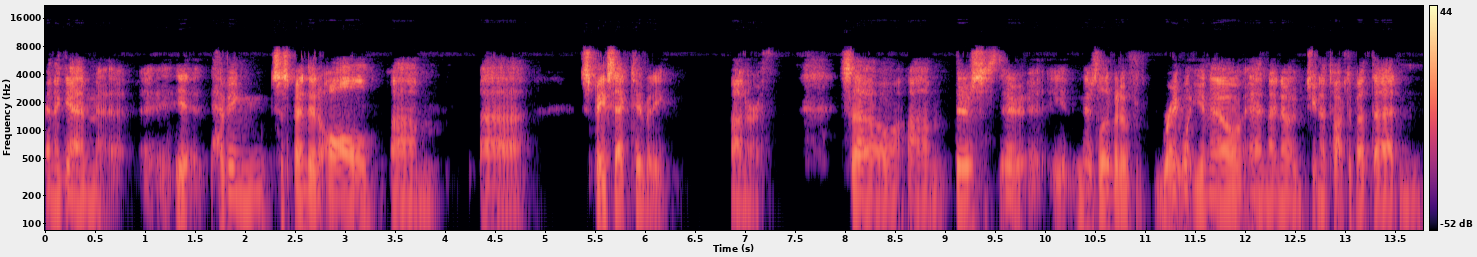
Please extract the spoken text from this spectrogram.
and again, it, having suspended all um, uh, space activity on Earth. So um, there's there there's a little bit of write what you know, and I know Gina talked about that, and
